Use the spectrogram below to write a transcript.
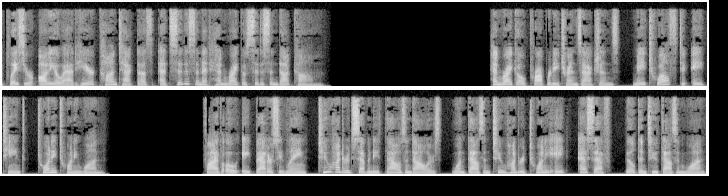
To place your audio ad here, contact us at citizen at henricocitizen.com. Henrico Property Transactions, May 12 to 18, 2021. 508 Battersea Lane, $270,000, 1228 SF, built in 2001,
